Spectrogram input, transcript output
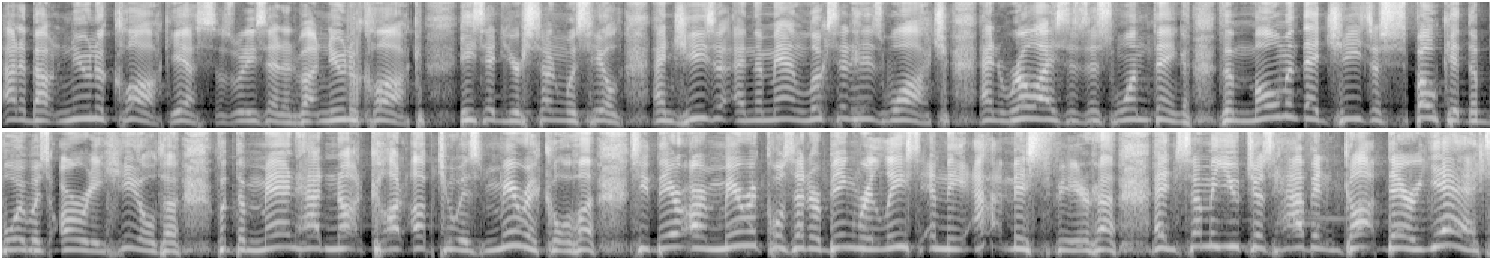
At about noon o'clock, yes, that's what he said. At about noon o'clock, he said, Your son was healed. And Jesus, and the man looks at his watch and realizes this one thing. The moment that Jesus spoke it, the boy was already healed. Uh, but the man had not caught up to his miracle. Uh, see, there are miracles that are being released in the atmosphere, uh, and some of you just haven't got there yet.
